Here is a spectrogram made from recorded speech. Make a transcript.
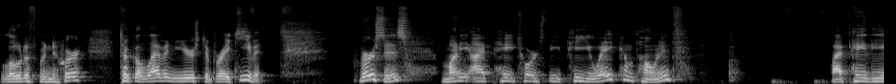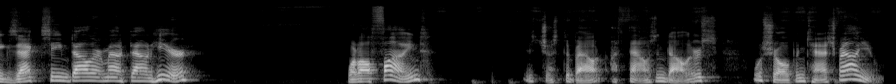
load of manure, took 11 years to break even. Versus money I pay towards the PUA component, if I pay the exact same dollar amount down here, what I'll find is just about $1,000 will show up in cash value.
